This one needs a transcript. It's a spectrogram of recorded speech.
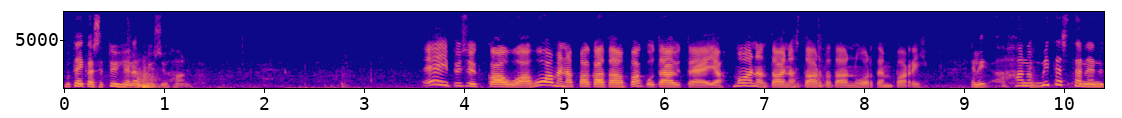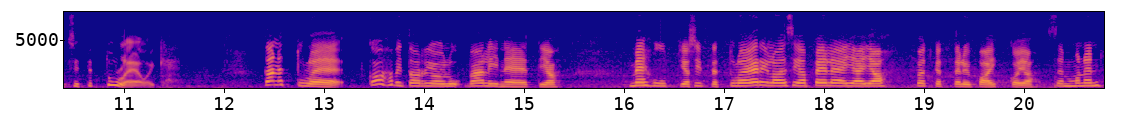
mutta eikä se tyhjänä pysy, Hanna. Ei pysy kauaa. Huomenna pakataan paku täyteen ja maanantaina startataan nuorten pari. Eli Hanna, mitäs tänne nyt sitten tulee oikein? Tänne tulee kahvitarjoiluvälineet ja mehut ja sitten tulee erilaisia pelejä ja pötköttelypaikkoja. Semmonen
